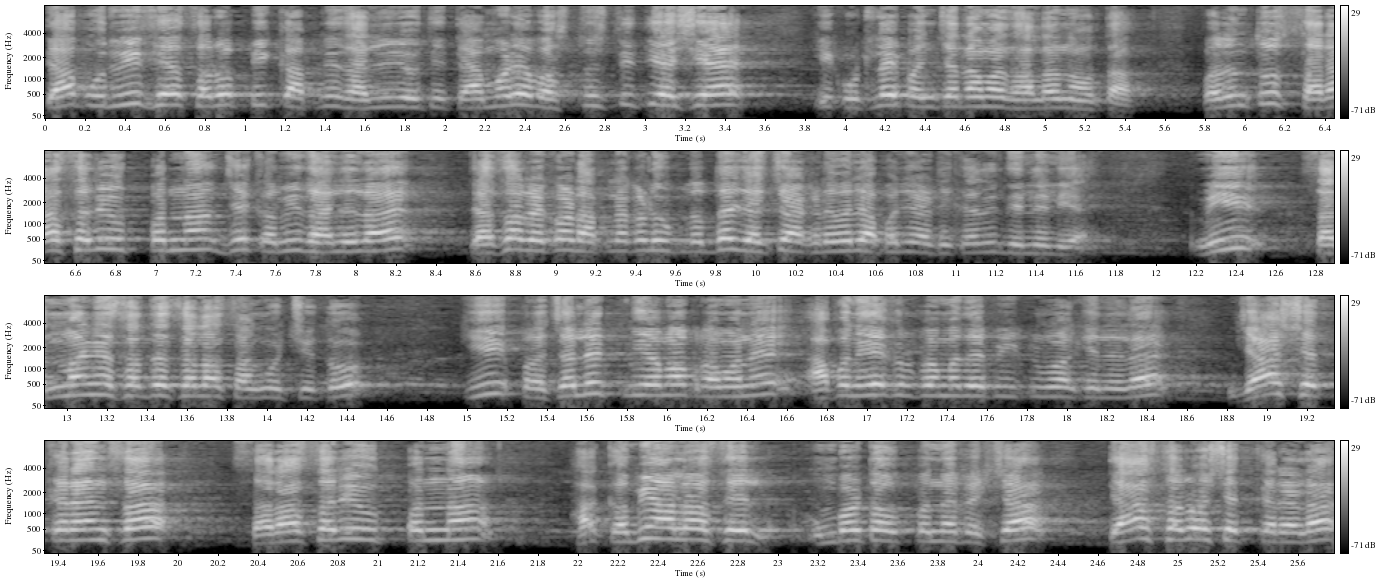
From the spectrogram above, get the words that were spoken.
त्यापूर्वीच हे सर्व पीक कापणी झालेली होती. त्यामुळे वस्तुस्थिती अशी आहे की कुठलाही पंचनामा झाला नव्हता. परंतु सरासरी उत्पन्न जे कमी झालेलं आहे त्याचा रेकॉर्ड आपल्याकडे उपलब्ध आहे ज्याची आकडेवारी आपण या ठिकाणी दिलेली आहे. मी सन्मान्य सदस्याला सांगू इच्छितो की प्रचलित नियमाप्रमाणे आपण एक रुपयामध्ये पीक विमा केलेला आहे. ज्या शेतकऱ्यांचा सरासरी उत्पन्न हा कमी आला असेल उंबरठा उत्पन्नापेक्षा त्या सर्व शेतकऱ्याला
